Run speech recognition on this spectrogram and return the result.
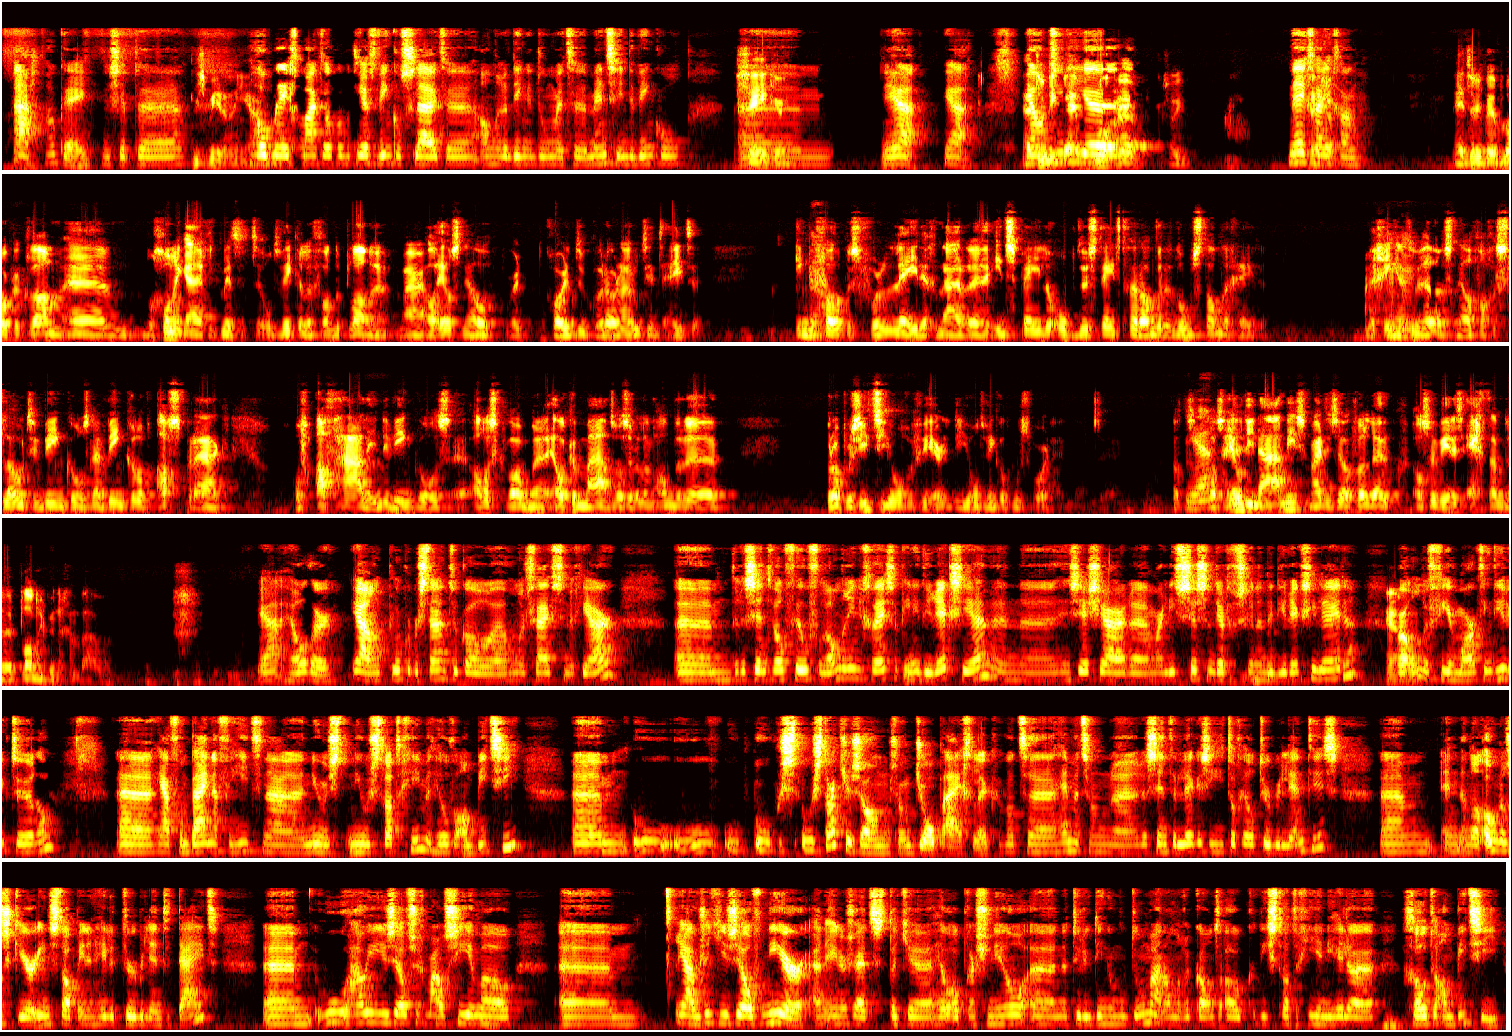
Ah, oké. Okay. Dus je hebt uh, Iets meer dan een jaar. hoop meegemaakt ook wat betreft winkels sluiten, andere dingen doen met mensen in de winkel. Zeker. Um, ja, ja. ja toen ik bij uh... Blokker... Sorry. Nee, ga je gang. Nee, toen ik bij Blokker kwam, uh, begon ik eigenlijk met het ontwikkelen van de plannen. Maar al heel snel werd, gooide natuurlijk corona roet in het eten. Ging de ja. focus volledig naar uh, inspelen op de steeds veranderende omstandigheden. We gingen mm -hmm. natuurlijk heel snel van gesloten winkels naar winkel op afspraak. Of afhalen in de winkels. Uh, alles kwam, elke maand was er wel een andere propositie ongeveer die ontwikkeld moest worden. Dat, dat ja. was heel dynamisch, maar het is ook wel leuk als we weer eens echt aan de plannen kunnen gaan bouwen. Ja, helder. Ja, want Blokker bestaat natuurlijk al uh, 125 jaar. Um, er recent wel veel veranderingen geweest, ook in de directie. Hè? En, uh, in zes jaar uh, maar liefst 36 verschillende directieleden, ja. waaronder vier marketingdirecteuren. Ja, van bijna failliet naar nieuwe, nieuwe strategie met heel veel ambitie. Um, hoe, hoe, hoe, start je zo'n zo'n job eigenlijk? Wat hè, met zo'n recente legacy toch heel turbulent is. Um, en, dan ook nog eens een keer instappen in een hele turbulente tijd. hoe hou je jezelf zeg maar als CMO Um, ja, hoe zet je jezelf neer? En enerzijds dat je heel operationeel uh, natuurlijk dingen moet doen, maar aan de andere kant ook die strategie en die hele grote ambitie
